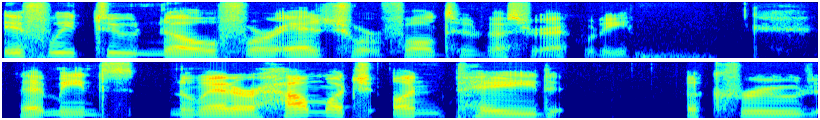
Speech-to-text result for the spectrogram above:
if we do no for add shortfall to investor equity, that means no matter how much unpaid accrued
